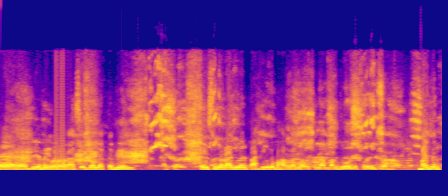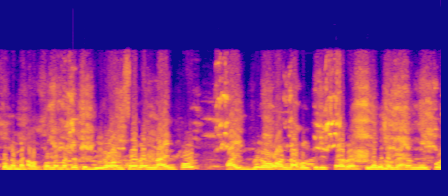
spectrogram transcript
হ্যাঁ হ্যাঁ ডিএনএ করা। আছে তাহলে একটা মেল আচ্ছা এই ছিল রাজুভাইয়ের পাখিগুলো ভালো লাগল অবশ্যই নাম্বার যোগাযোগ করে দিতে ভাইজান ফোন আমার ফোন নাম্বারটা হচ্ছে? মিরপুর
